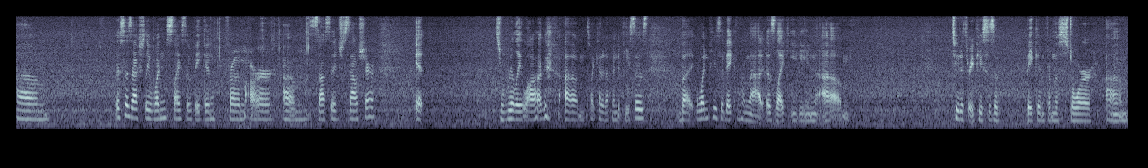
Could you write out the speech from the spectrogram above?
Um, this is actually one slice of bacon from our um, sausage sow. It it's really long, um, so I cut it up into pieces. But one piece of bacon from that is like eating um, two to three pieces of bacon from the store um,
